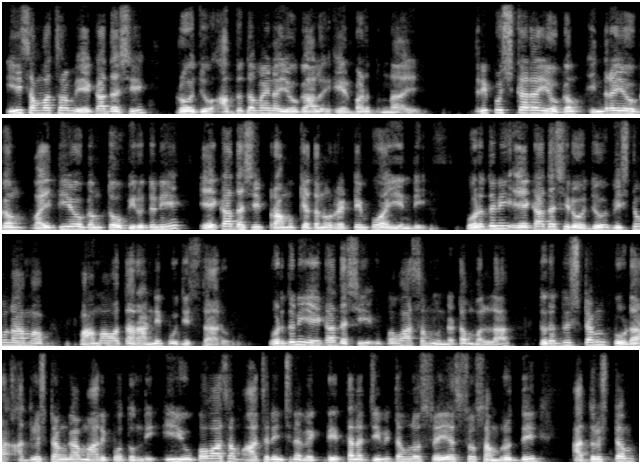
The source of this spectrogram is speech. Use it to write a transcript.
ఈ సంవత్సరం ఏకాదశి రోజు అద్భుతమైన యోగాలు ఏర్పడుతున్నాయి. త్రిపుష్కర యోగం ఇంద్రయోగం వైద్యయోగంతో విరుదుని ఏకాదశి ప్రాముఖ్యతను రెట్టింపు అయ్యింది. వరుదుని ఏకాదశి రోజు విష్ణునామ వామావతారాన్ని పూజిస్తారు. వరుదుని ఏకాదశి ఉపవాసం ఉండటం వల్ల దురదృష్టం కూడా అదృష్టంగా మారిపోతుంది. ఈ ఉపవాసం ఆచరించిన వ్యక్తి తన జీవితంలో శ్రేయస్సు సమృద్ధి అదృష్టం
